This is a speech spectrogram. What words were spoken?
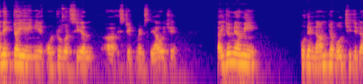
অনেকটাই এই নিয়ে কন্ট্রোভার্সিয়াল স্টেটমেন্টস দেওয়া হয়েছে। তাই জন্যে আমি ওদের নামটা বলছি, যেটা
